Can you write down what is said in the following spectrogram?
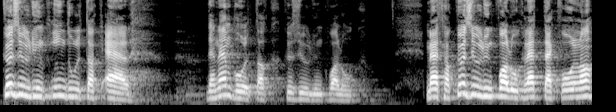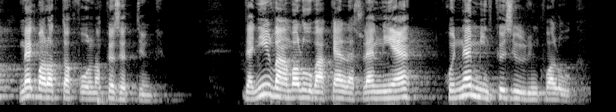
Közülünk indultak el, de nem voltak közülünk valók. Mert ha közülünk valók lettek volna, megmaradtak volna közöttünk. De nyilvánvalóvá kellett lennie, hogy nem mind közülünk valók.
